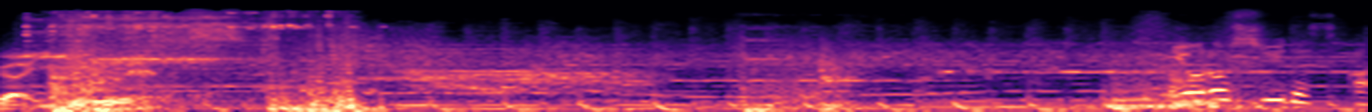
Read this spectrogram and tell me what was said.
が憂よろしいですか？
